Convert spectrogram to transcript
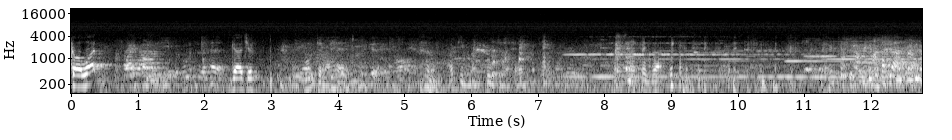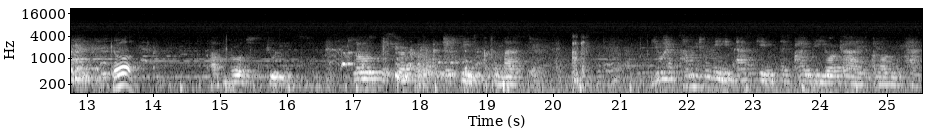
Called what? Gotcha. To. I'll give him a to the head. I think that. Cool. Approach students. Close the circle at the feet of the master. You have come to me asking that I be your guide along the path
